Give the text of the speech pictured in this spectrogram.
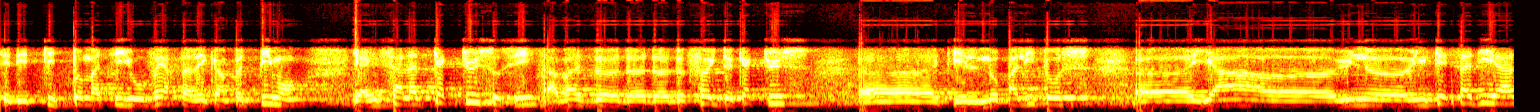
C'est des petites tomatillos vertes avec un peu de piment. Il y a une salade cactus aussi à base de, feuilles de cactus euh, qui est le nopalitos. Il y a une, une quesadilla,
